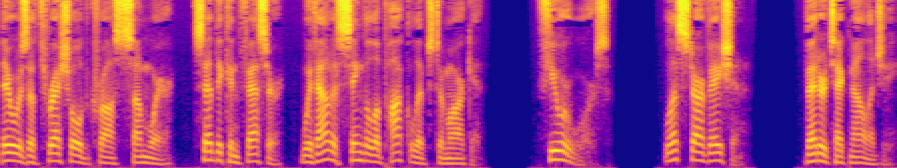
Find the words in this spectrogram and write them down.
There was a threshold crossed somewhere, said the confessor, without a single apocalypse to mark it. Fewer wars. Less starvation. Better technology.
